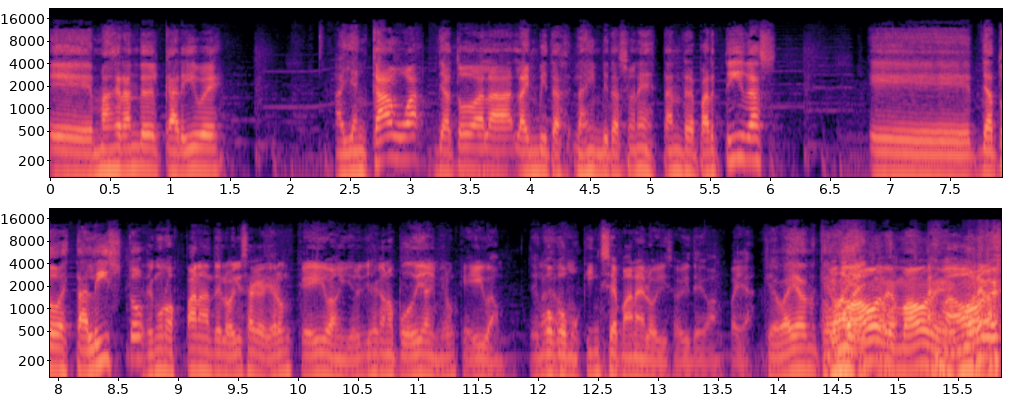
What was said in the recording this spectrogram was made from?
eh, más grande del Caribe, allá en Cagua. Ya todas la- la invita- las invitaciones están repartidas. Eh, ya todo está listo. yo tengo unos panas de Loiza que dijeron que iban. Y yo les dije que no podían y me dijeron que iban. Tengo como 15 panas de Loiza ahorita que van para allá. Que vayan, que Es vayan. Mahones, Mahones, Es Mahones.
